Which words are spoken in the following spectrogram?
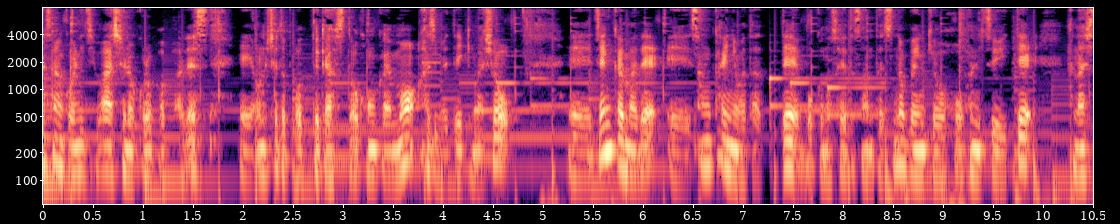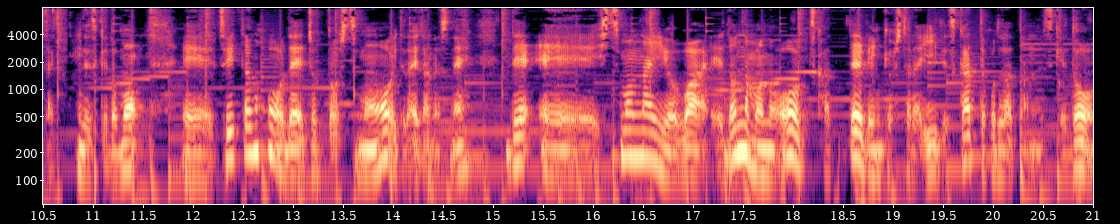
皆さん、こんにちは。白黒パパです。えー、オニシャドポッドキャスト、今回も始めていきましょう。えー、前回まで、えー、3回にわたって僕の生徒さんたちの勉強方法について話したんですけども、えー、ツイッターの方でちょっと質問をいただいたんですね。で、えー、質問内容は、どんなものを使って勉強したらいいですかってことだったんですけど、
